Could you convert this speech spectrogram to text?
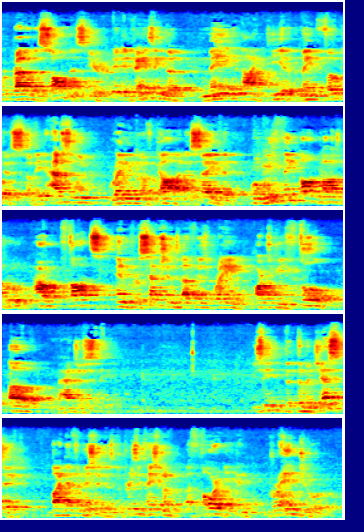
rather the psalmist here, advancing the main idea, the main focus of the absolute reign of God, is saying that when we think on God's rule, our thoughts and perceptions of his reign are to be full of majesty. You see, the, the majestic, by definition, is the presentation of authority and grandeur.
